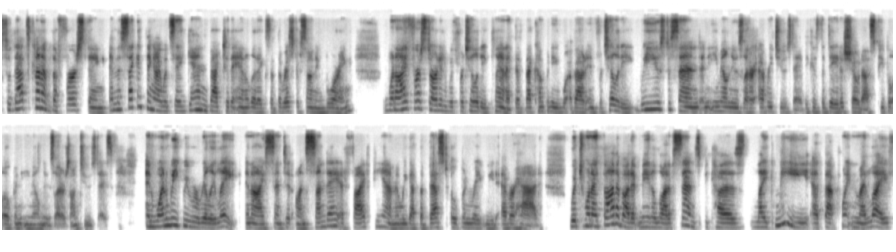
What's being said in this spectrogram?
So that's kind of the first thing. And the second thing I would say, again, back to the analytics at the risk of sounding boring, when I first started with Fertility Planet, that, that company about infertility, we used to send an email newsletter every Tuesday because the data showed us people open email newsletters on Tuesdays. And one week we were really late, and I sent it on Sunday at 5 p.m., and we got the best open rate we'd ever had, which, when I thought about it, made a lot of sense because, like me at that point in my life,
